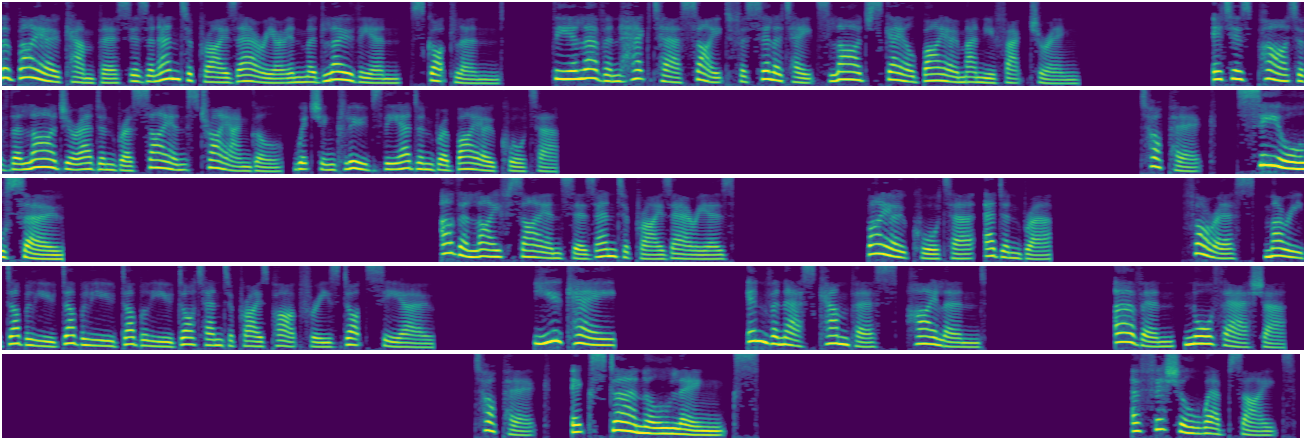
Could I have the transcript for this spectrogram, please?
The Biocampus is an enterprise area in Midlothian, Scotland. The 11-hectare site facilitates large-scale biomanufacturing. It is part of the larger Edinburgh Science Triangle, which includes the Edinburgh Bioquarter. See also Other life sciences enterprise areas. Bioquarter, Edinburgh. Forres, Moray www.enterpriseparkforres.co. UK Inverness Campus, Highland. Irvine, North Ayrshire. External links Official website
